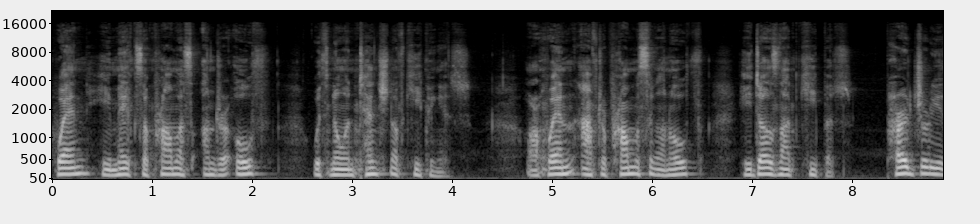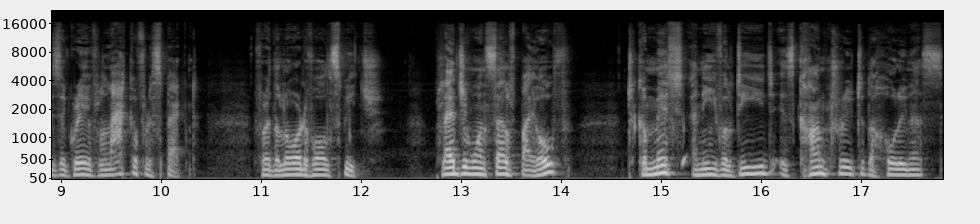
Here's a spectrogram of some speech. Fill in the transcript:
when he makes a promise under oath with no intention of keeping it, or when, after promising on oath, he does not keep it. Perjury is a grave lack of respect for the Lord of all speech. Pledging oneself by oath to commit an evil deed is contrary to the holiness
